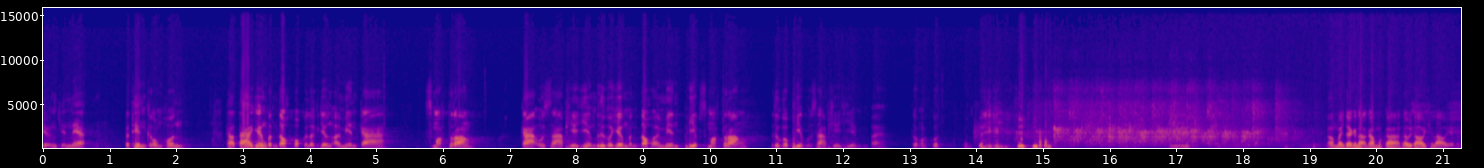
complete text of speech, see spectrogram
យើងជាអ្នកប្រធានក្រុមហ៊ុនថាតើយើងបណ្ដោះបុគ្គលិកយើងឲ្យមានការស្មោះត្រង់ការឧស្សាហ៍ព្យាយាមឬក៏យើងបណ្ដោះឲ្យមានភាពស្មោះត្រង់ឬក៏ភាពឧស្សាហ៍ព្យាយាមបាទសូមអរគុណ អមិនតែគណៈកម្មការត្រូវទៅឆ្លើយណា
